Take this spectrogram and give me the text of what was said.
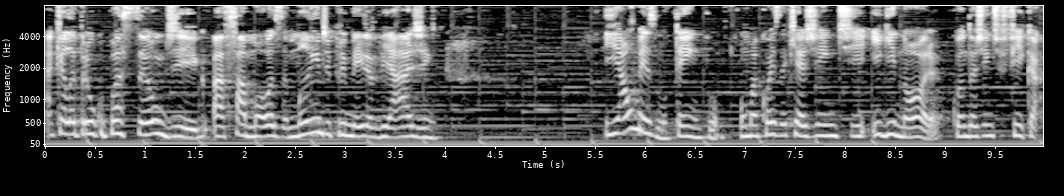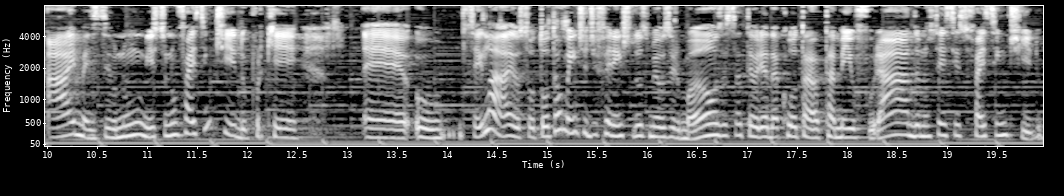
aquela preocupação de a famosa mãe de primeira viagem. E ao mesmo tempo, uma coisa que a gente ignora quando a gente fica, ai, mas não, isso não faz sentido, porque é, sei lá, eu sou totalmente diferente dos meus irmãos, essa teoria da Clô tá, tá meio furada, não sei se isso faz sentido.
